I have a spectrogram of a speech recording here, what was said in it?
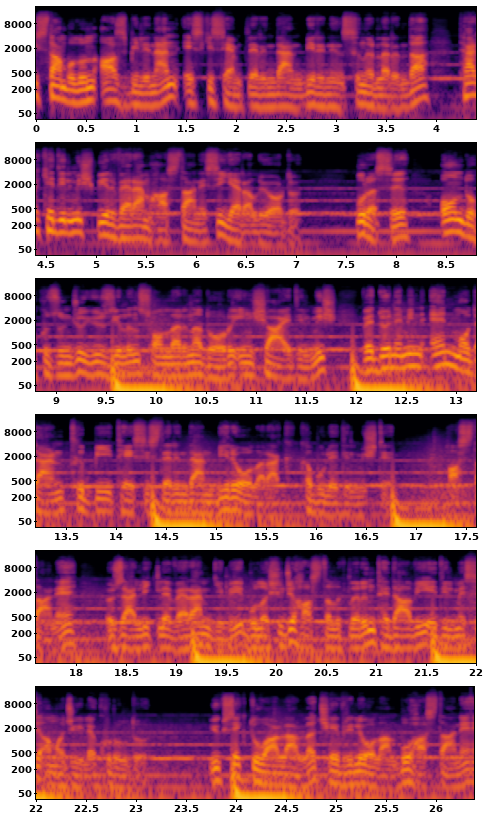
İstanbul'un az bilinen eski semtlerinden birinin sınırlarında terk edilmiş bir verem hastanesi yer alıyordu. Burası 19. yüzyılın sonlarına doğru inşa edilmiş ve dönemin en modern tıbbi tesislerinden biri olarak kabul edilmişti. Hastane, özellikle verem gibi bulaşıcı hastalıkların tedavi edilmesi amacıyla kuruldu. Yüksek duvarlarla çevrili olan bu hastane,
